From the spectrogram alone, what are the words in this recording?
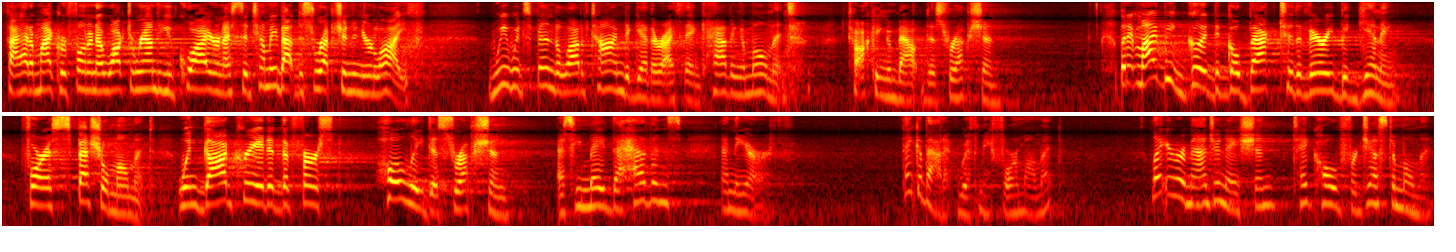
If I had a microphone and I walked around to you choir and I said, Tell me about disruption in your life, we would spend a lot of time together, I think, having a moment talking about disruption. But it might be good to go back to the very beginning for a special moment when God created the first holy disruption as He made the heavens and the earth. Think about it with me for a moment. Let your imagination take hold for just a moment.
